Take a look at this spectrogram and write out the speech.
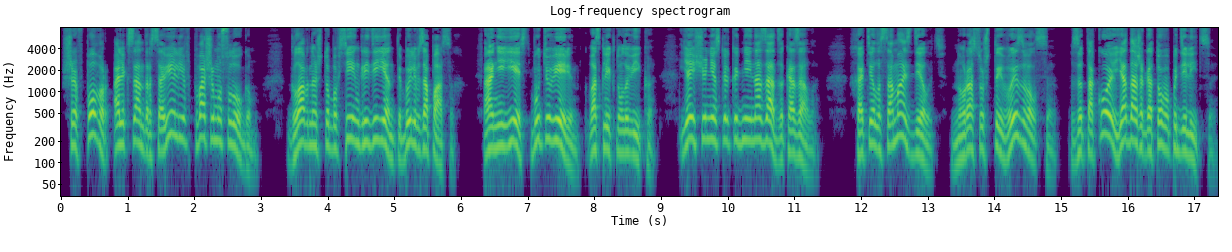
Шеф-повар Александр Савельев к вашим услугам. Главное, чтобы все ингредиенты были в запасах». «Они есть, будь уверен», — воскликнула Вика. «Я еще несколько дней назад заказала. Хотела сама сделать, но раз уж ты вызвался, за такое я даже готова поделиться.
